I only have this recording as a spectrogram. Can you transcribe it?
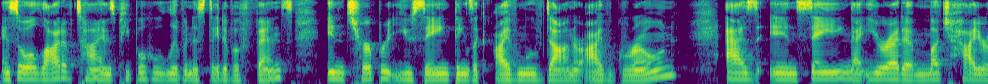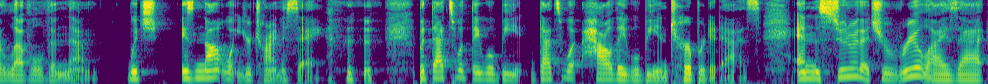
And so, a lot of times, people who live in a state of offense interpret you saying things like, I've moved on or I've grown, as in saying that you're at a much higher level than them, which is not what you're trying to say. but that's what they will be that's what how they will be interpreted as. And the sooner that you realize that,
